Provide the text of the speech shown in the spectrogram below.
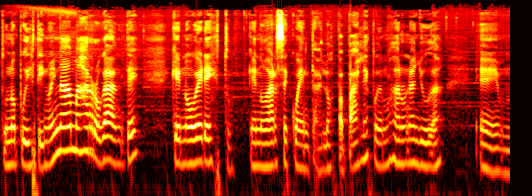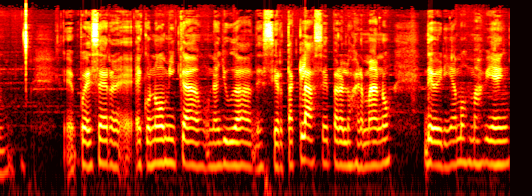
tú no pudiste y no hay nada más arrogante que no ver esto, que no darse cuenta. Los papás les podemos dar una ayuda em, eh, puede ser eh, económica, una ayuda de cierta clase. Para los hermanos deberíamos más bien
